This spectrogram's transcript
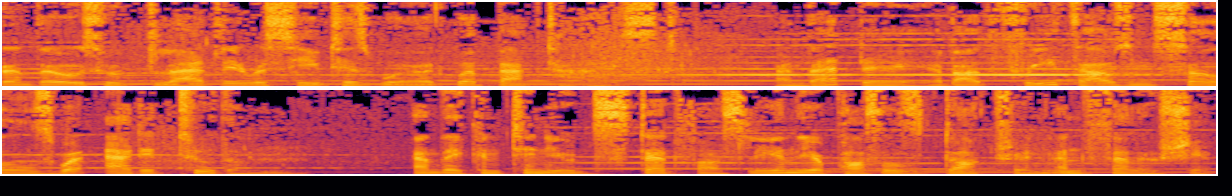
Then those who gladly received his word were baptized. And that day about 3,000 souls were added to them. And they continued steadfastly in the apostles' doctrine and fellowship,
